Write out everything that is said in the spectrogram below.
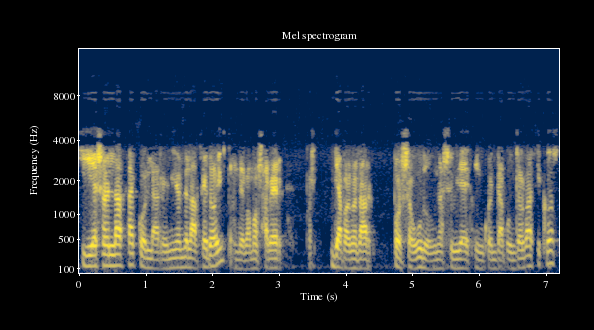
y eso enlaza con la reunión de la FED hoy, donde vamos a ver, pues ya podemos dar por seguro una subida de 50 puntos básicos,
